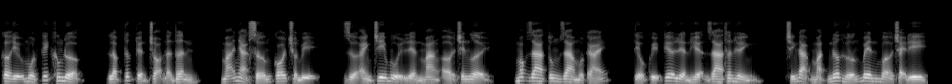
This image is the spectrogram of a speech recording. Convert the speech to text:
Cơ hiệu một kích không được, lập tức tuyển chọn lần thân, mã nhạc sớm có chuẩn bị rửa ảnh chi bụi liền mang ở trên người, móc ra tung ra một cái, tiểu quỷ kia liền hiện ra thân hình, chính đạp mặt nước hướng bên bờ chạy đi.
